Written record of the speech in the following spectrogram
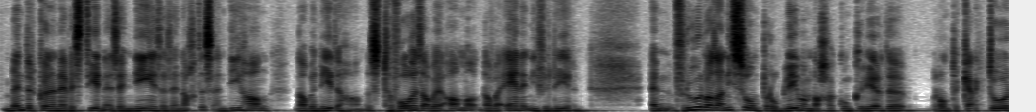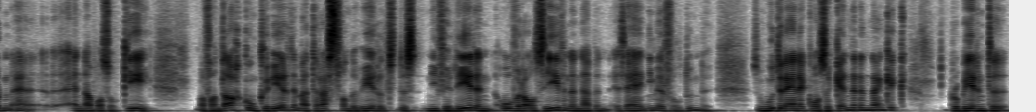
minder kunnen investeren in zijn negens en zijn achtens. En die gaan naar beneden gaan. Dus het gevolg is dat we, allemaal, dat we eigenlijk nivelleren. En vroeger was dat niet zo'n probleem, omdat je concurreerde rond de kerktoren hè, en dat was oké. Maar vandaag concurreerde met de rest van de wereld. Dus nivelleren, overal zevenen hebben, is eigenlijk niet meer voldoende. Dus we moeten eigenlijk onze kinderen, denk ik, proberen te,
